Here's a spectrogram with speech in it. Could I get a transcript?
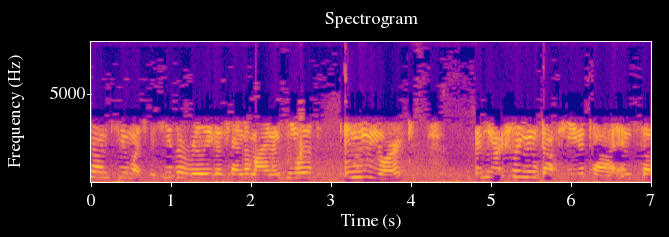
shown too much, but he's a really good friend of mine, and he was in New York, and he actually moved out to Utah, and so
